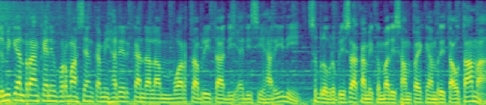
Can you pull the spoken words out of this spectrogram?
Demikian rangkaian informasi yang kami hadirkan dalam Warta Berita di edisi hari ini. Sebelum berpisah, kami kembali sampaikan berita utama.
